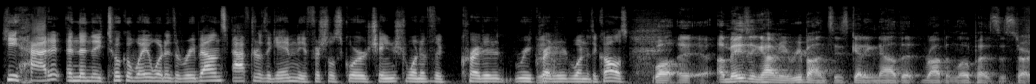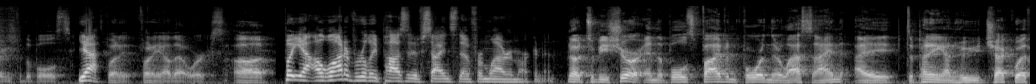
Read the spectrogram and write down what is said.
He had it, and then they took away one of the rebounds after the game. The official score changed one of the credited recredited yeah. one of the calls. Well, uh, amazing how many rebounds he's getting now that Robin Lopez is starting for the Bulls. Yeah, it's funny, funny how that works. Uh, but yeah, a lot of really positive signs though from Lauri Markkanen. No, to be sure, and the Bulls five and four in their last nine. I depending on who you check with,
